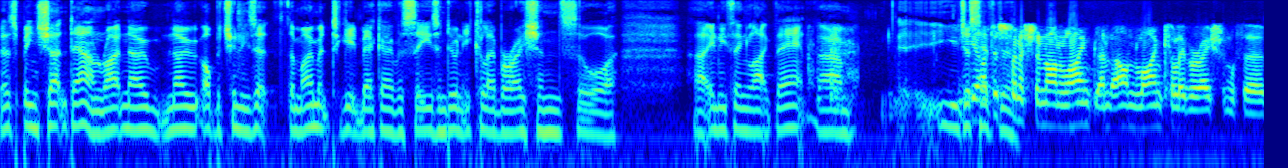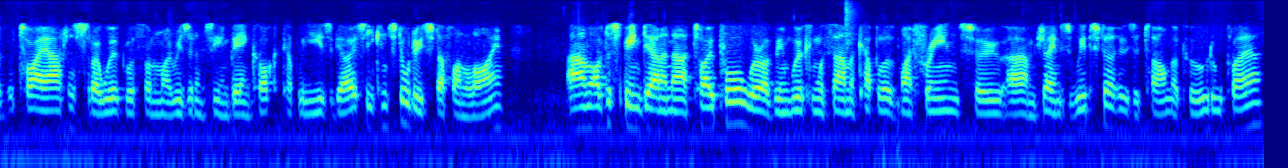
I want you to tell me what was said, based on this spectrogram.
has been shut down, right? No, no opportunities at the moment to get back overseas and do any collaborations or uh, anything like that. Um, you just yeah, have I've just to... finished an online an online collaboration with a Thai artist that I worked with on my residency in Bangkok a couple of years ago. So you can still do stuff online. Um, I've just been down in uh, Taupo where I've been working with um, a couple of my friends who, um, James Webster, who's a taonga pūoro player,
